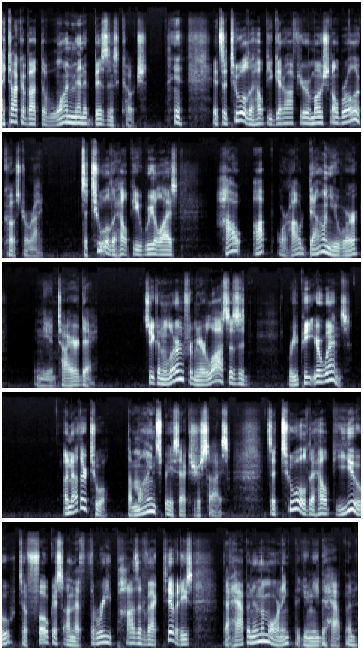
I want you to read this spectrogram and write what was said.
I talk about the one minute business coach. it's a tool to help you get off your emotional roller coaster ride. It's a tool to help you realize how up or how down you were in the entire day. So you can learn from your losses and repeat your wins. Another tool, the mind space exercise. It's a tool to help you to focus on the three positive activities that happen in the morning that you need to happen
